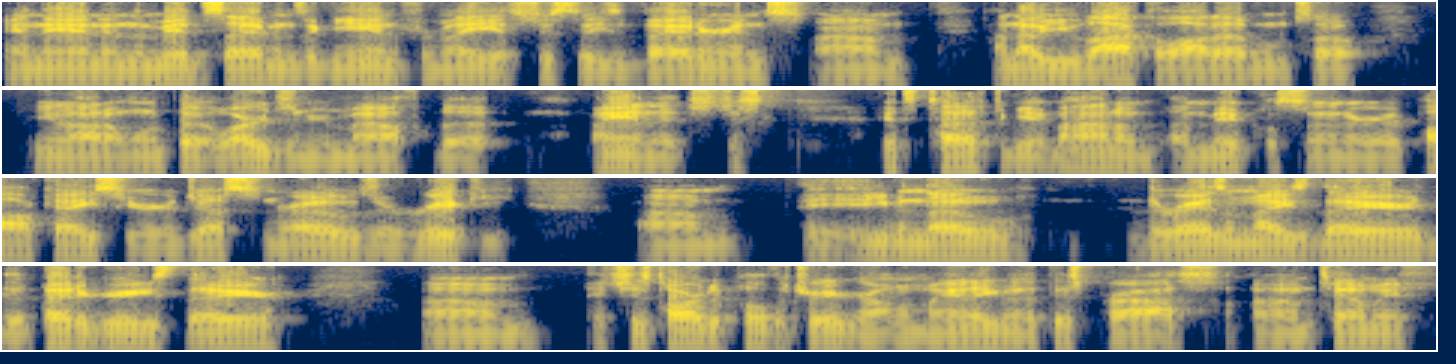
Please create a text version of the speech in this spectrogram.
And then in the mid sevens again, for me, it's just these veterans. Um, I know you like a lot of them, so you know I don't want to put words in your mouth, but man, it's just it's tough to get behind a, a Mickelson or a Paul Casey or a Justin Rose or Ricky. Um, even though the resume's there, the pedigree's there, um, it's just hard to pull the trigger on them, man. Even at this price, um, tell me if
